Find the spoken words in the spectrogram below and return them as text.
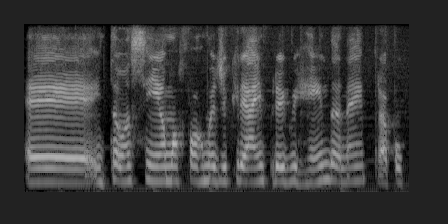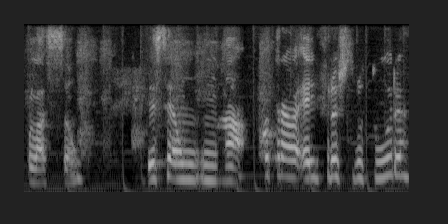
é, então, assim, é uma forma de criar emprego e renda né, para a população. Esse é um, uma outra é infraestrutura.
